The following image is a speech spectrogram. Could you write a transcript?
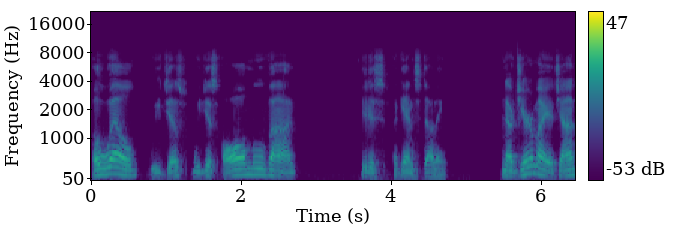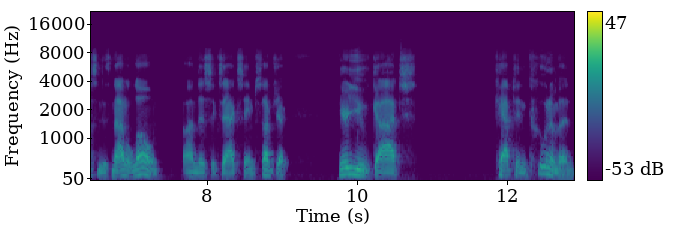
oh well, we just we just all move on. It is again stunning. Now Jeremiah Johnson is not alone on this exact same subject. Here you've got Captain Kunneman,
